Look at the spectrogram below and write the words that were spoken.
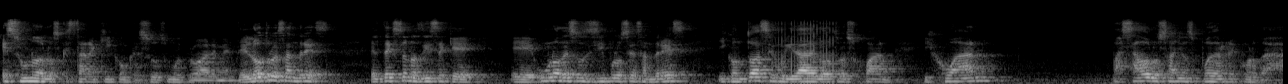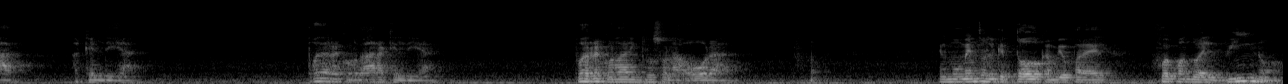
es uno de los que están aquí con Jesús, muy probablemente. El otro es Andrés. El texto nos dice que eh, uno de esos discípulos es Andrés y con toda seguridad el otro es Juan. Y Juan, pasados los años, puede recordar aquel día. Puede recordar aquel día. Puede recordar incluso la hora. El momento en el que todo cambió para él fue cuando él vino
